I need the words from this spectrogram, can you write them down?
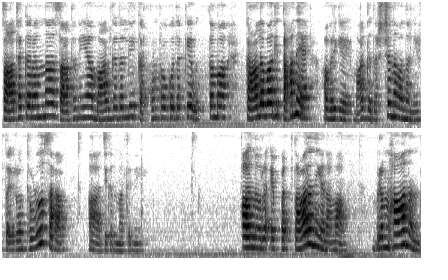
ಸಾಧಕರನ್ನು ಸಾಧನೆಯ ಮಾರ್ಗದಲ್ಲಿ ಕರ್ಕೊಂಡು ಹೋಗೋದಕ್ಕೆ ಉತ್ತಮ ಕಾಲವಾಗಿ ತಾನೇ ಅವರಿಗೆ ಮಾರ್ಗದರ್ಶನವನ್ನು ನೀಡ್ತಾ ಇರುವಂಥವಳು ಸಹ ಆ ಜಗನ್ಮಾತೆನೇ. ಆರುನೂರ ಎಪ್ಪತ್ತಾರನೆಯ ನಾಮ, ಬ್ರಹ್ಮಾನಂದ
